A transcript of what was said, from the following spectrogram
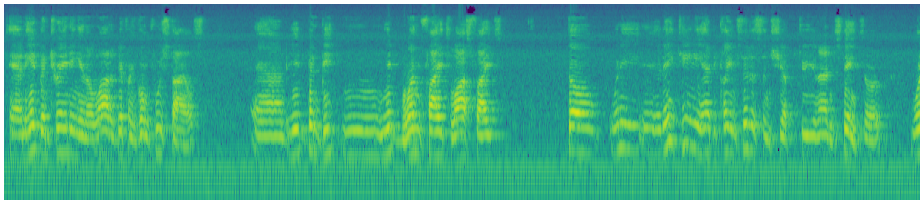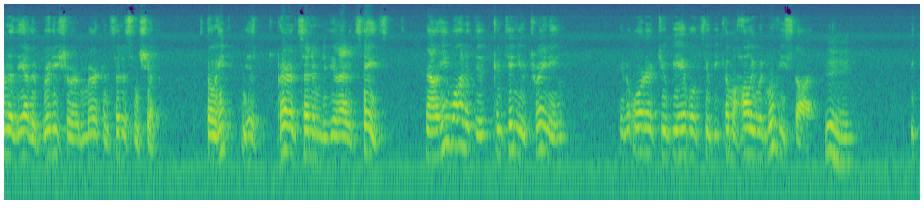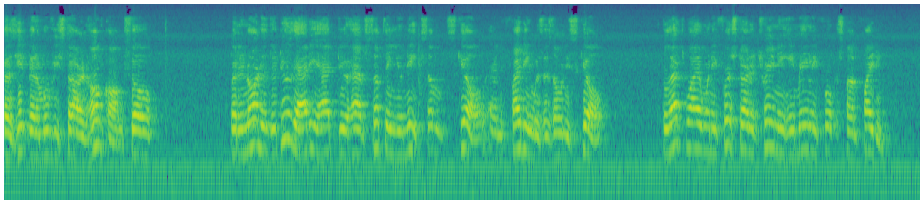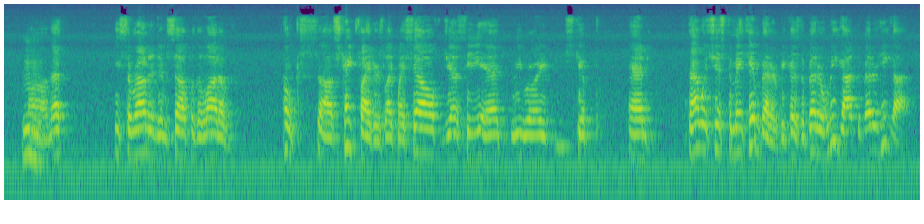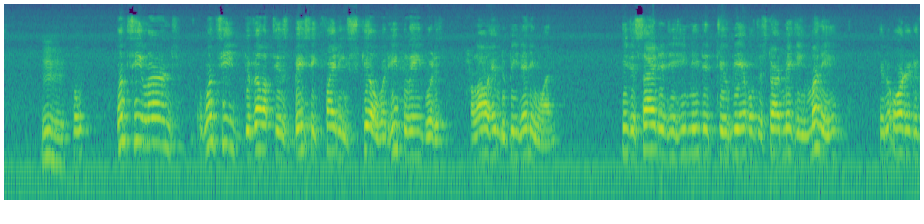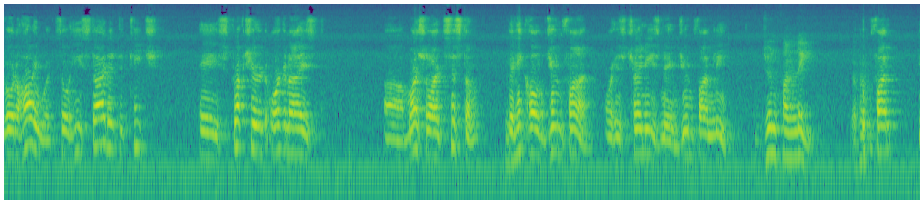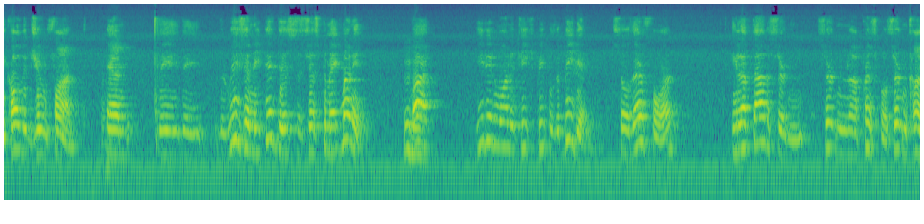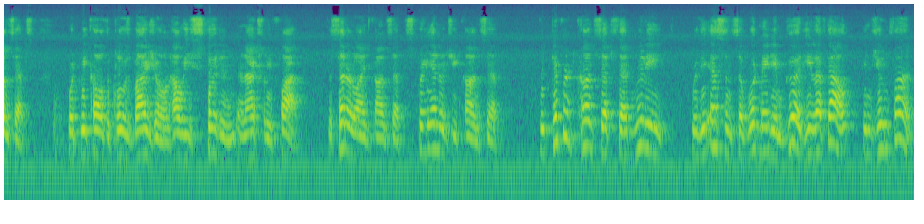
and he'd been training in a lot of different kung fu styles. And he'd been beaten, he'd won fights, lost fights. So when he, at 18, he had to claim citizenship to the United States or one of the other British or American citizenship. So he, his parents sent him to the United States. Now he wanted to continue training in order to be able to become a Hollywood movie star. Mm-hmm because he'd been a movie star in Hong Kong. So, but in order to do that, he had to have something unique, some skill, and fighting was his only skill. So that's why when he first started training, he mainly focused on fighting. Mm-hmm. Uh, that he surrounded himself with a lot of punks, uh, street fighters like myself, Jesse, Ed, Leroy, Skip, and that was just to make him better because the better we got, the better he got. Mm-hmm once he learned, once he developed his basic fighting skill, what he believed would allow him to beat anyone, he decided he needed to be able to start making money in order to go to Hollywood. So he started to teach a structured, organized uh, martial arts system that he called Jun Fan, or his Chinese name, Jun Fan Li. Jun Fan Li. Uh-huh. Fan, he called it Jun Fan. Uh-huh. And the, the the reason he did this is just to make money. Mm-hmm. But he didn't want to teach people to beat him. So therefore, he left out a certain certain uh, principles, certain concepts, what we call the closed zone, how he stood and, and actually fought, the center line concept, spring energy concept, the different concepts that really were the essence of what made him good, he left out in Jun Fan,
